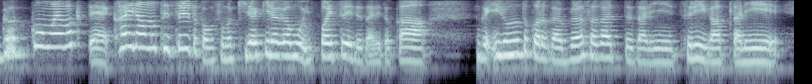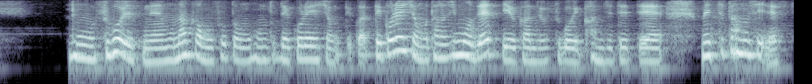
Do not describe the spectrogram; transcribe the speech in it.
学校もやばくて、階段の手すりとかもそのキラキラがもういっぱいついてたりとか、なんかいろんなところからぶら下がってたり、ツリーがあったり、もうすごいですね。もう中も外も本当デコレーションっていうか、デコレーションも楽しもうぜっていう感じをすごい感じてて、めっちゃ楽しいです。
